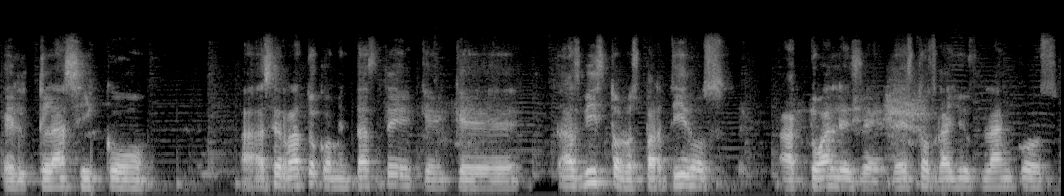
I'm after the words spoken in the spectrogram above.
el clásico Hace rato comentaste que, has visto los partidos actuales de, estos gallos blancos.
